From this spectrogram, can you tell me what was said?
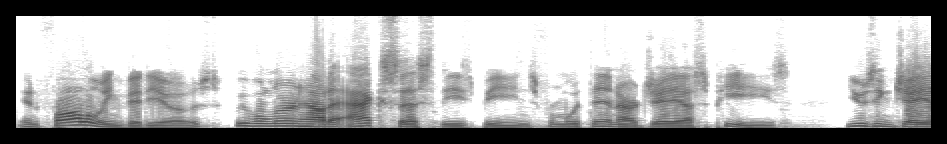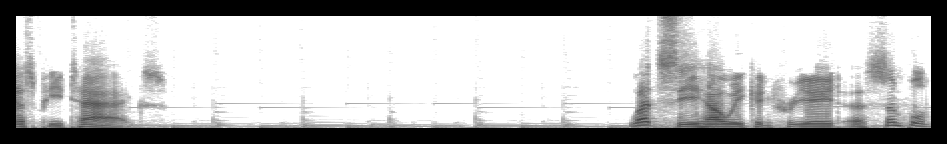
In following videos, we will learn how to access these beans from within our JSPs using JSP tags. Let's see how we can create a simple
